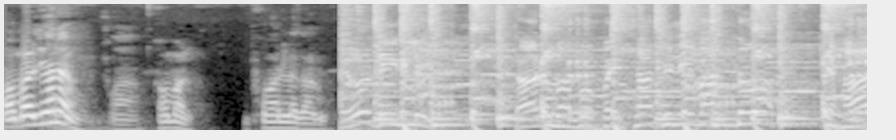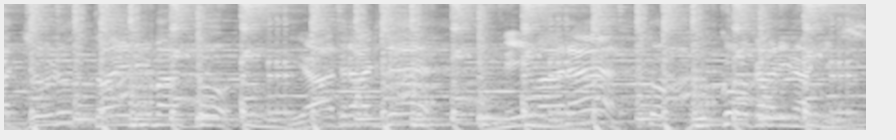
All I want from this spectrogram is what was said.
સંભળજો ને? હા. સંભળ. ફોન લગાડું. તારો બાપો પૈસાથી નહીં માંગતો કે હાથ જોડું તોય નહીં માંગતો યાદ રાખજે નહીં માને તો ભૂકો કાઢી નાખીશ.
